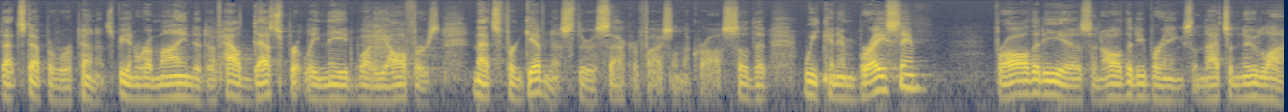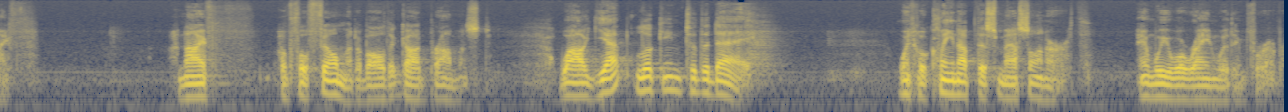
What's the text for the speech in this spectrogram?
that step of repentance, being reminded of how desperately need what he offers. And that's forgiveness through his sacrifice on the cross, so that we can embrace him for all that he is and all that he brings. And that's a new life. A life, of fulfillment of all that God promised, while yet looking to the day when He'll clean up this mess on earth and we will reign with Him forever.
